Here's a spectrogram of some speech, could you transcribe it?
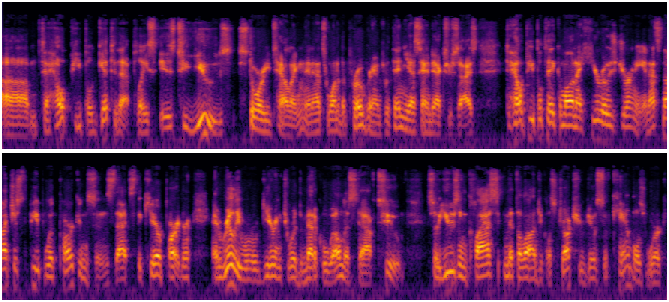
um, to help people get to that place is to use storytelling. And that's one of the programs within Yes and Exercise to help people take them on a hero's journey. And that's not just the people with Parkinson's, that's the care partner. And really, we're gearing toward the medical wellness staff too. So, using classic mythological structure, Joseph Campbell's work,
